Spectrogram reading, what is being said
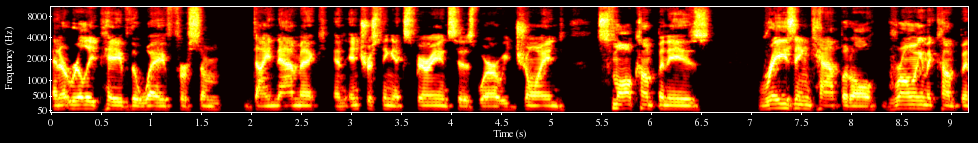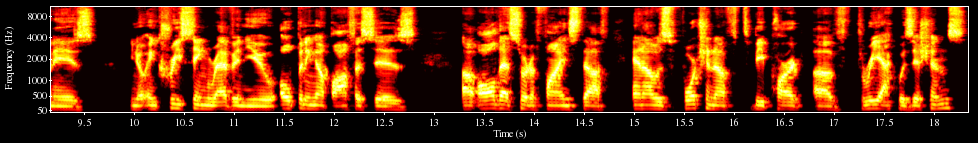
And it really paved the way for some dynamic and interesting experiences where we joined small companies, raising capital, growing the companies, you know, increasing revenue, opening up offices, uh, all that sort of fine stuff. And I was fortunate enough to be part of three acquisitions.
